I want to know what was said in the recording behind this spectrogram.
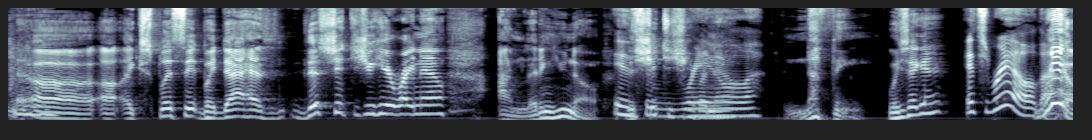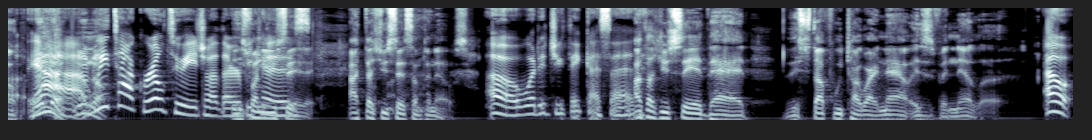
uh, uh explicit. But that has this shit that you hear right now. I'm letting you know the is shit that you real. right now. Nothing. What you say again? It's real though. Real. No, no, Yeah. no, no. We talk real to each other It's because funny you said it. I thought you said something else. Oh, what did you think I said? I thought you said that the stuff we talk right now is vanilla oh,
